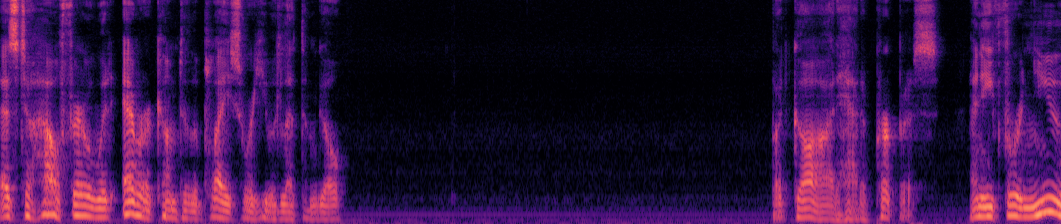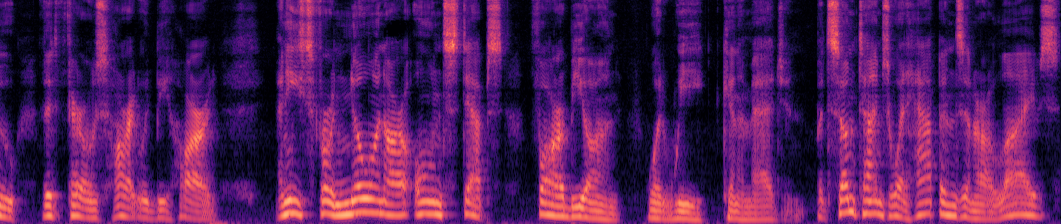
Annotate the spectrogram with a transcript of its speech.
as to how Pharaoh would ever come to the place where he would let them go. But God had a purpose, and he foreknew that Pharaoh's heart would be hard and He's for knowing our own steps far beyond what we can imagine. But sometimes what happens in our lives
